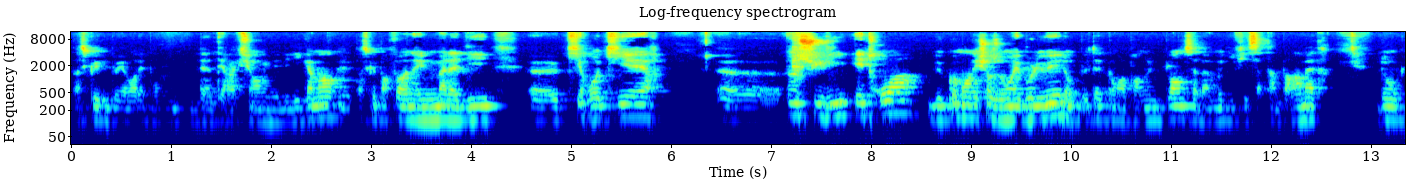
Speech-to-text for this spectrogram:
parce qu'il peut y avoir des problèmes d'interaction avec les médicaments, parce que parfois on a une maladie euh, qui requiert euh, un suivi étroit de comment les choses vont évoluer. Donc peut-être qu'on va prendre une plante, ça va modifier certains paramètres. Donc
